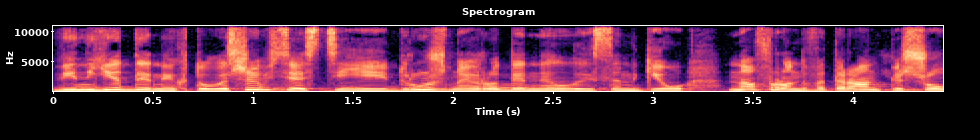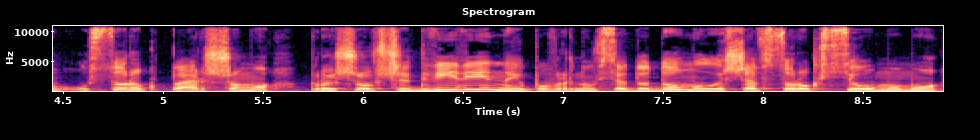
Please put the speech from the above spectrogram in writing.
Він єдиний, хто лишився з цієї дружної родини Лисенків. На фронт ветеран пішов у 41-му. Пройшовши дві війни, повернувся додому лише в 47-му.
